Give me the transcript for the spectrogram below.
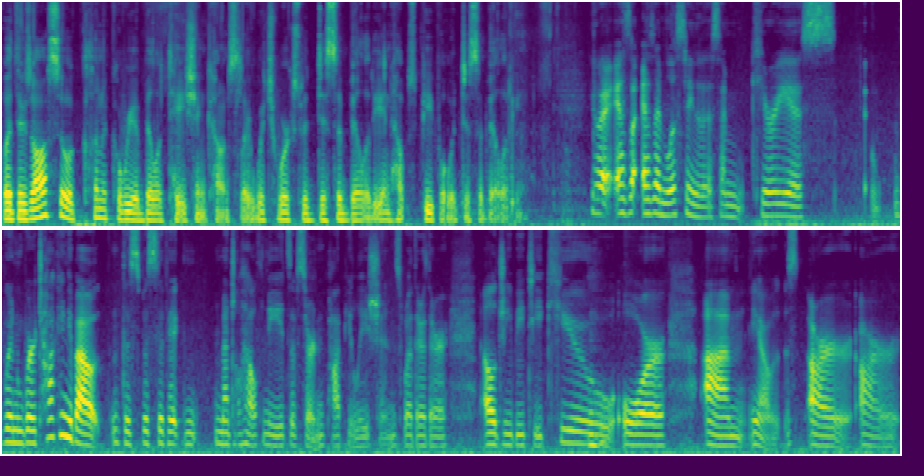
But there's also a clinical rehabilitation counselor, which works with disability and helps people with disability. You know, as, as I'm listening to this, I'm curious when we're talking about the specific mental health needs of certain populations, whether they're LGBTQ mm-hmm. or um, you know our our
